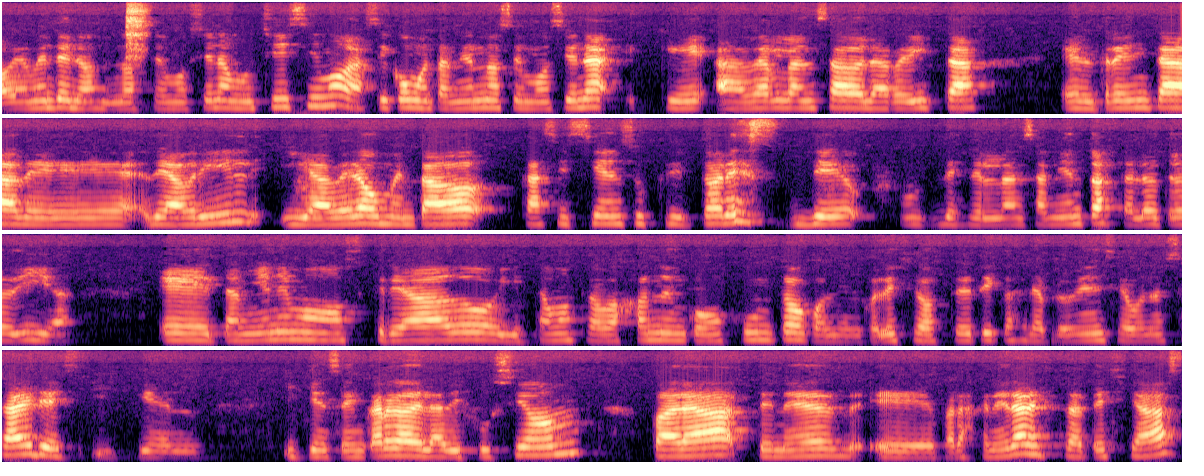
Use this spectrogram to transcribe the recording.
obviamente nos, emociona muchísimo, así como también nos emociona que haber lanzado la revista el 30 de, abril y haber aumentado casi 100 suscriptores desde el lanzamiento hasta el otro día. Eh, también hemos creado y estamos trabajando en conjunto con el Colegio de Obstétricas de la Provincia de Buenos Aires y quien, y quien se encarga de la difusión para, tener, eh, para generar estrategias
